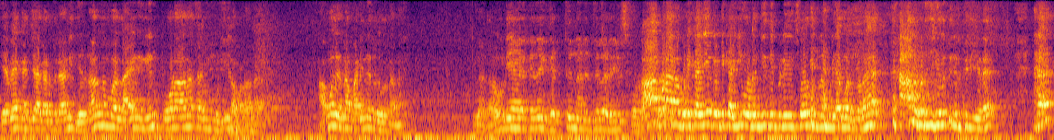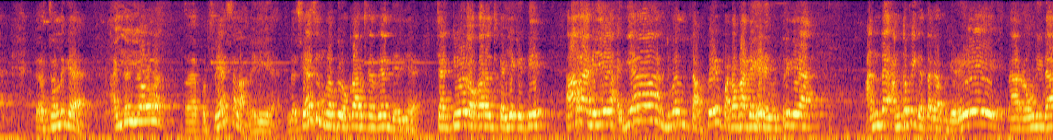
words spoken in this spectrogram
எவன் கஞ்சா கடத்துறான்னு? இதனால நம்ம லைனுக்குன்னு போனானா சாமி முடியும் அவங்களால. அவங்களும் என்ன மனிதர்கள் தானே இல்ல ரவுடியா இருக்குது கெத்து நினைத்துல ரீல்ஸ் ஆ, அப்புறம் அப்படி கையை கட்டி கையை உடைஞ்சது இப்படி சோறு முடியாம இருக்கிறேன் கால் உடைஞ்சு இழுத்து எடுத்துக்கிறேன் சொல்லுங்க. ஐயோ இப்ப பேசலாம் வெளியே. இந்த ஸ்டேஷனுக்குள்ள போய் உட்காருக்கிறதே தெரியும் சட்டியோட உட்கார வச்சு கையை கட்டி ஆறா நீ ஐயா இது தப்பே பட மாட்டேன் விட்டுருக்கியா அந்த அங்க போய் கத்த ஏய் நான் ரவுடிடா.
